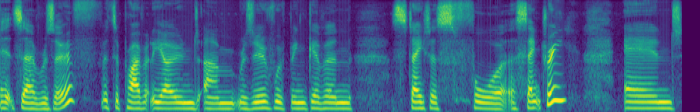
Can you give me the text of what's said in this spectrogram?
it's a reserve. It's a privately owned um, reserve. We've been given status for a sanctuary and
